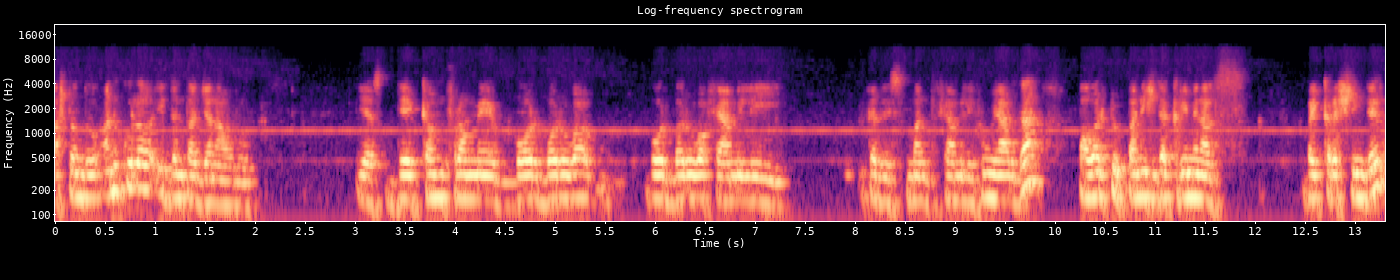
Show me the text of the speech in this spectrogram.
ಅಷ್ಟೊಂದು ಅನುಕೂಲ ಇದ್ದಂಥ ಜನ ಅವರು. As they come from a Borbarua Borbarua family this month family who had the power to punish the criminals by crushing their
